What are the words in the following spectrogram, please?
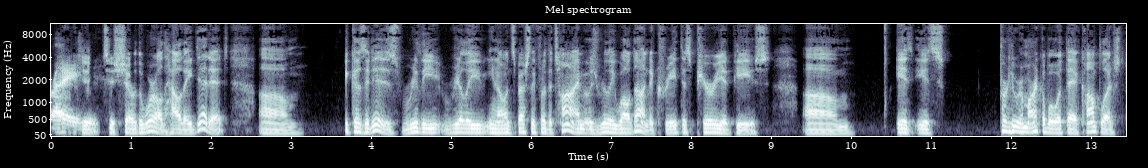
right, to to show the world how they did it. Um, because it is really, really, you know, especially for the time, it was really well done to create this period piece. Um, it, it's pretty remarkable what they accomplished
